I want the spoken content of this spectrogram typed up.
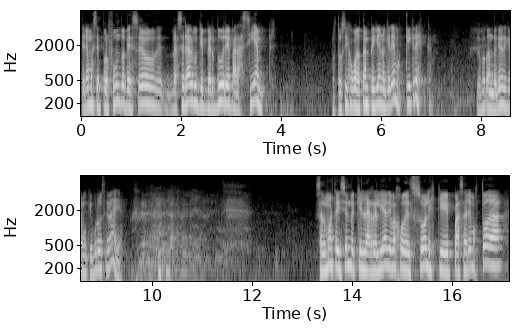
tenemos ese profundo deseo de hacer algo que perdure para siempre. Nuestros hijos cuando están pequeños queremos que crezcan. Después cuando crecen queremos que puro se vaya. Salomón está diciendo que la realidad debajo del sol es que pasaremos toda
